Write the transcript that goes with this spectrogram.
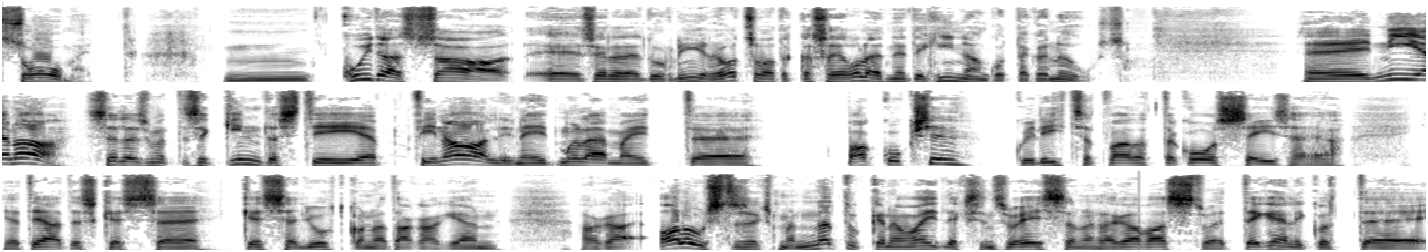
Soomet. Mm, kuidas sa eh, sellele turniirile otsa vaatad, kas sa oled nende hinnangutega nõus? Nii ja naa, selles mõttes, et kindlasti finaali neid mõlemaid äh, pakuksin, kui lihtsalt vaadata koosseise ja, ja teades, kes, kes seal juhtkonna tagagi on. aga alustuseks ma natukene vaidleksin su eessõnale ka vastu, et tegelikult äh,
